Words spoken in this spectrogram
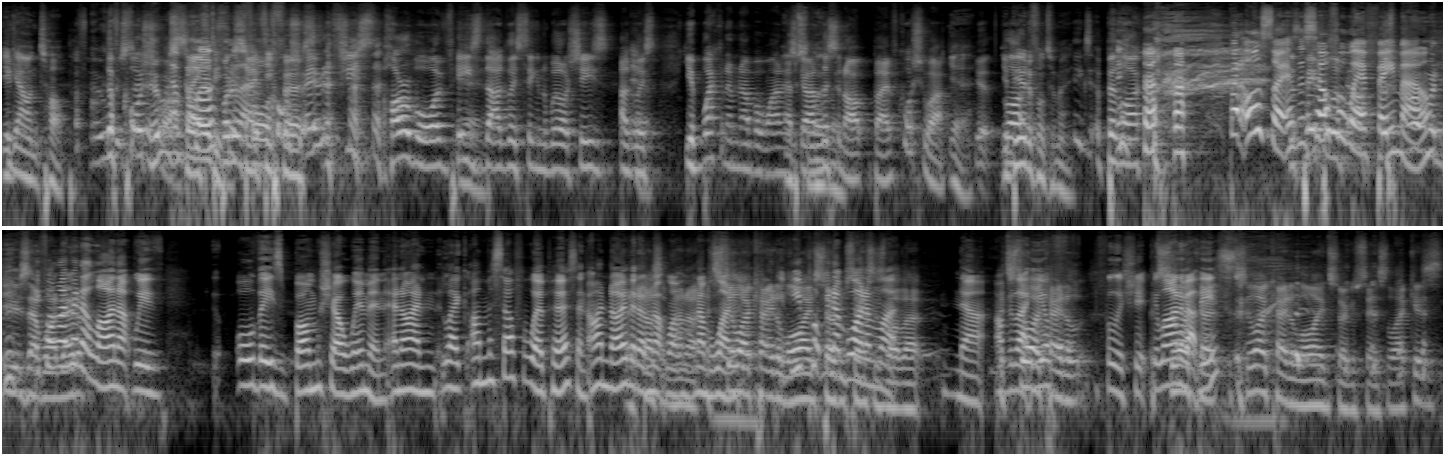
You go on top. Of course you are. Of Safety, course you are. safety Of course, first. even if she's horrible, if he's the ugliest thing in the world, she's ugliest. You're whacking him number one and just going, Absolutely. listen up, babe. Of course you are. Yeah. You're, You're like- beautiful to me. Ex- But like, But also, as a people self-aware I female, wouldn't use that if one, I'm in a Adam. lineup with all these bombshell women, and I like, I'm a self-aware person. I know that I'm not one matter. number It's one. still okay to if lie you put me number one, I'm like, like that. nah. I'll It's be like, still you're okay to- full of shit. You're lying still about okay- this. It's still okay to lie in circumstances like because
